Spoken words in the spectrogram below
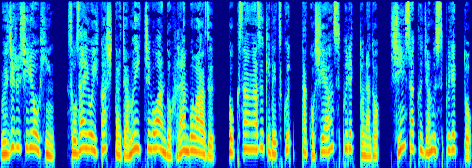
無印良品、素材を活かしたジャムイチゴフランボワーズ、国産小豆で作ったコシアンスプレッドなど、新作ジャムスプレッド。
